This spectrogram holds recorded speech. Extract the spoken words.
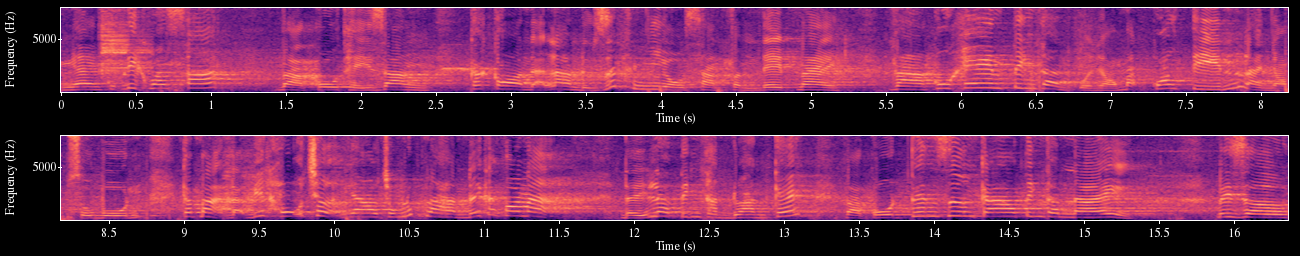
Quỳnh Anh cũng đi quan sát và cô thấy rằng các con đã làm được rất nhiều sản phẩm đẹp này và cô khen tinh thần của nhóm bạn Quang Tín là nhóm số 4 các bạn đã biết hỗ trợ nhau trong lúc làm đấy các con ạ đấy là tinh thần đoàn kết và cô tuyên dương cao tinh thần này Bây giờ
